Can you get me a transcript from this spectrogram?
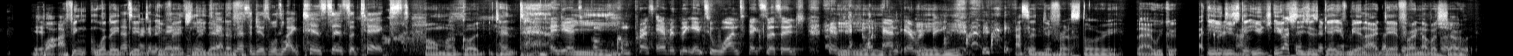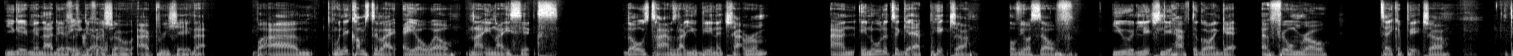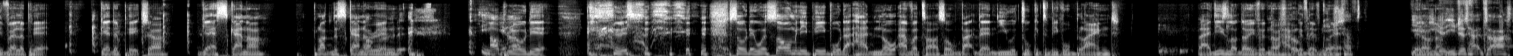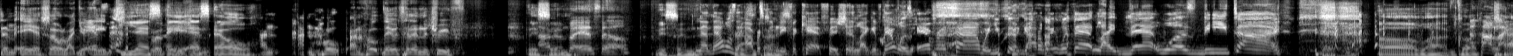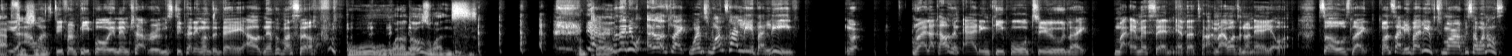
yeah But I think what they That's did back in the days eventually, when they had a messages was like ten cents a text. oh my god, ten. And you had to com- compress everything into one text message and then shorthand everything. Eee. That's a different story. Like we could, you Great just get you. You actually That's just different gave me an idea That's for different another show. You gave me an idea There for a different go. show. I appreciate that. But um, when it comes to like AOL 1996, those times like you'd be in a chat room, and in order to get a picture of yourself, you would literally have to go and get a film roll, take a picture, develop it, get the picture, get a scanner, plug the scanner in, Upload it. upload it. so there were so many people that had no avatar. So back then you were talking to people blind. Like these lot don't even know how So good they've got it. Have to- They yeah, don't you, know. Just, you just had to ask them ASL like your age, Yes, ASL. and and hope and hope they were telling the truth. I Listen, remember ASL. listen. Now that was an opportunity times. for catfishing. Like if there was ever a time where you could have got away with that, like that was the time. Oh my I god, can't lie to you. I was different people in them chat rooms depending on the day. I was never myself. Ooh, what are those ones? Okay. Yeah, but then it, I was like, once once I leave, I leave. Right, like I wasn't adding people to like my MSN at that time. I wasn't on AOL, so it was like, once I leave, I leave. Tomorrow I'll be someone else.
